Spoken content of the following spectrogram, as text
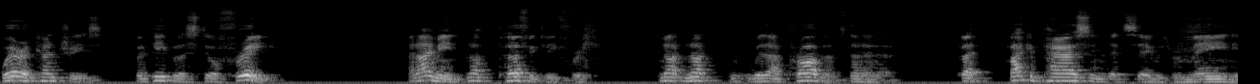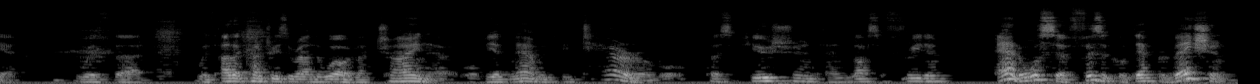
where are countries where people are still free? And I mean, not perfectly free, not, not without problems, no, no, no. But by comparison, let's say, with Romania, with, uh, with other countries around the world like China or Vietnam, with the terrible persecution and loss of freedom, and also physical deprivation.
